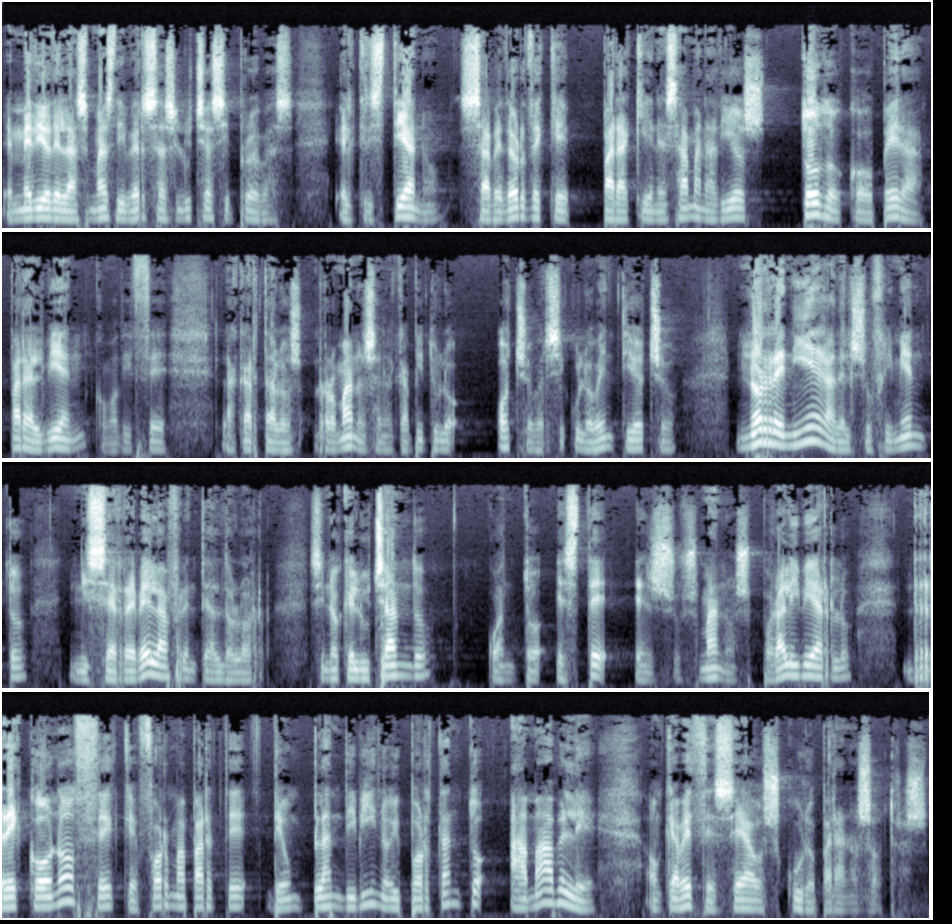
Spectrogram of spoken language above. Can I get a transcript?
En medio de las más diversas luchas y pruebas, el cristiano, sabedor de que para quienes aman a Dios todo coopera para el bien, como dice la carta a los romanos en el capítulo 8, versículo 28, no reniega del sufrimiento ni se revela frente al dolor, sino que luchando cuanto esté en sus manos por aliviarlo, reconoce que forma parte de un plan divino y por tanto amable, aunque a veces sea oscuro para nosotros.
